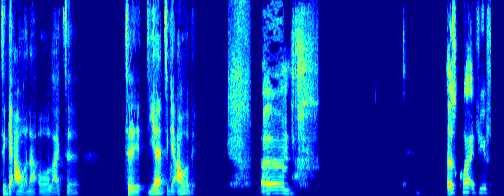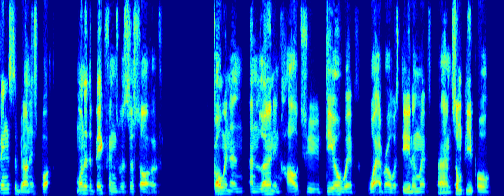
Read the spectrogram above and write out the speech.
to get out of that or like to to yeah to get out of it um there's quite a few things to be honest but one of the big things was just sort of going and, and learning how to deal with whatever I was dealing with. Um, some people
